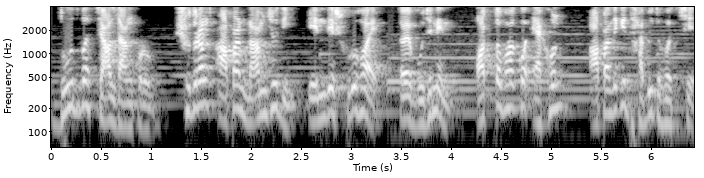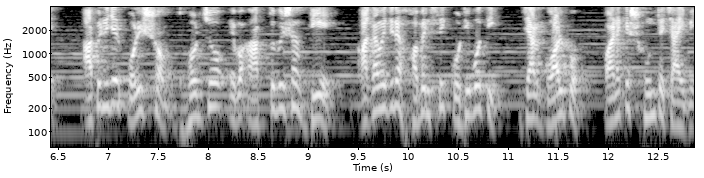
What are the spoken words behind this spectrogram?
দুধ বা চাল দান করুন। সুতরাং আপনার নাম যদি এন দিয়ে শুরু হয়, তবে বুঝে নিন, অর্থভাগ্য এখন আপনাদেরকে ধাবিত হচ্ছে। আপনি নিজের পরিশ্রম, ধৈর্য এবং আত্মবিশ্বাস দিয়ে আগামী দিনে হবেন সেই কোটিপতি যার গল্প অনেকে শুনতে চাইবে।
